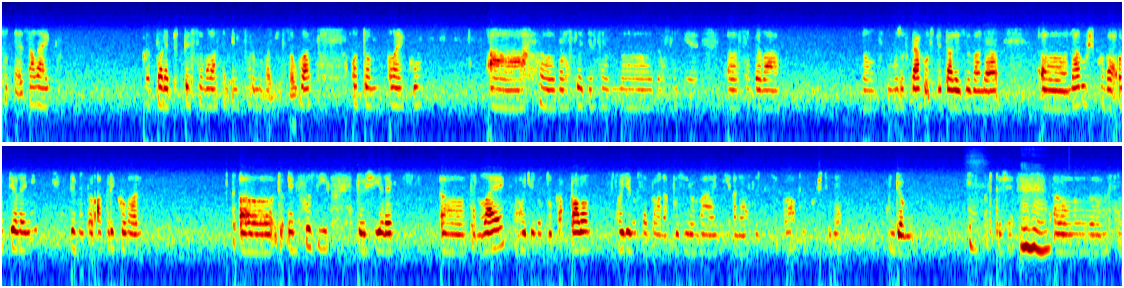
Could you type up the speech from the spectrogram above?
co to je za lék. Podepisovala jsem informovaný souhlas o tom léku a následně jsem, následně jsem byla no, v úvozovkách hospitalizovaná na lůžkové oddělení, mi byl aplikován uh, do infuzí, do žíly uh, ten lék, hodinu to kapalo, hodinu jsem byla na pozorování a následně jsem byla propuštěna domů, protože Mhm. uh, jsem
